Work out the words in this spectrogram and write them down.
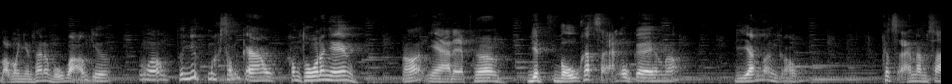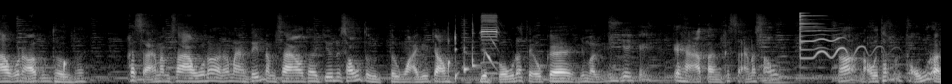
Bạn mà nhìn thấy nó vũ bảo chưa? Đúng không? Thứ nhất, mức sống cao, không thua nó nha. Nó nhà đẹp hơn, dịch vụ khách sạn ok hơn nó. Dám nói ăn câu khách sạn năm sao của nó ở cũng thường thôi khách sạn năm sao của nó nó mang tiếng năm sao thôi chứ nó xấu từ từ ngoài vô trong. Dịch vụ đó thì ok nhưng mà cái cái cái, cái hạ tầng khách sạn nó xấu. Đó nội thất nó cũ rồi.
